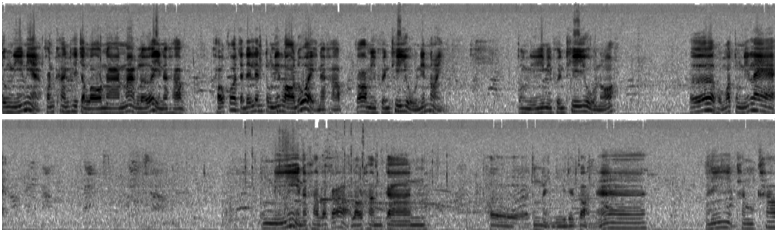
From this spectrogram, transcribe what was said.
ตรงนี้เนี่ยค่อนข้างที่จะรอนานมากเลยนะครับเขาก็จะได้เล่นตรงนี้รอด้วยนะครับ ก็มีพื้นที่อยู่นิดหน่อย ตรงนี้มีพื้นที่อยู่เนาะเออ ผมว่าตรงนี้แหละตรงนี้นะครับแล้วก็เราทำการเออตรงไหนดีเดี๋ยวก่อนนะอันนี้ทางเข้า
